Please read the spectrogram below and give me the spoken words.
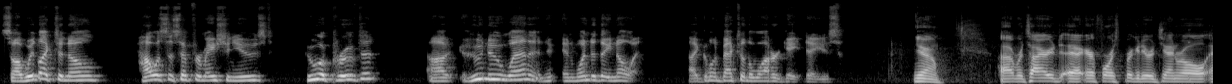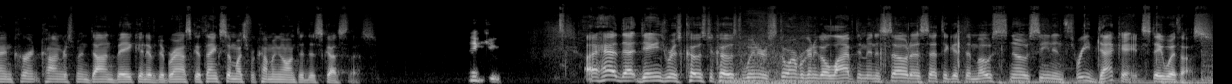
So we'd like to know how was this information used? Who approved it? Uh, who knew when and, and, when did they know it? Uh, going back to the Watergate days. Yeah. Uh, retired uh, Air Force Brigadier General and current Congressman Don Bacon of Nebraska, thanks so much for coming on to discuss this. Thank you. I had that dangerous coast to coast winter storm. We're going to go live to Minnesota, set to get the most snow seen in three decades. Stay with us.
